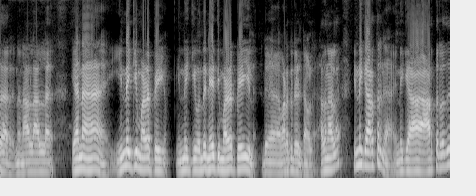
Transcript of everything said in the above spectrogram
சார். இந்த நாலு நாளில். ஏன்னா இன்றைக்கி மழை பெய்யும். இன்றைக்கி வந்து நேற்று மழை பெய்யல வடக்கு டெல்டாவில். அதனால் இன்றைக்கி அறுத்துருங்க. இன்னைக்கு அறுத்துறது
